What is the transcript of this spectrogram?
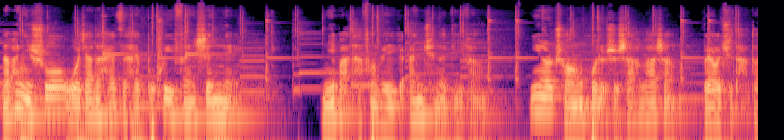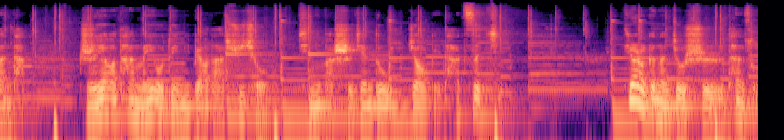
哪怕你说我家的孩子还不会翻身呢，你把他放在一个安全的地方，婴儿床或者是沙发上，不要去打断他。只要他没有对你表达需求，请你把时间都交给他自己。第二个呢，就是探索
